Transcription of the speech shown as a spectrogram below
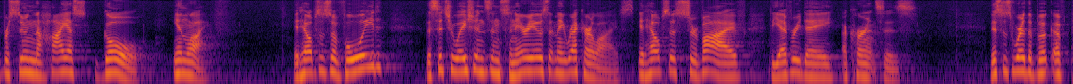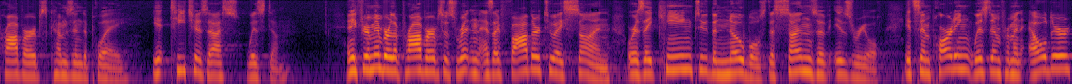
pursuing the highest goal in life. It helps us avoid the situations and scenarios that may wreck our lives. It helps us survive the everyday occurrences. This is where the book of Proverbs comes into play. It teaches us wisdom. And if you remember, the Proverbs was written as a father to a son, or as a king to the nobles, the sons of Israel. It's imparting wisdom from an elder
